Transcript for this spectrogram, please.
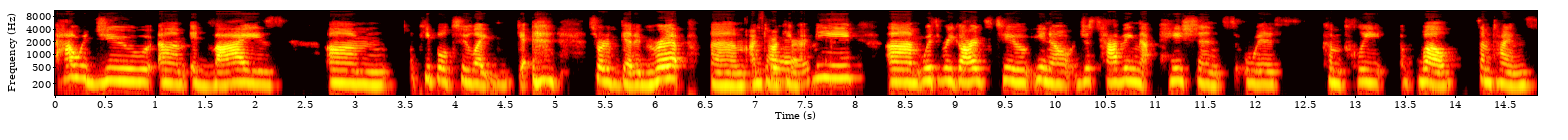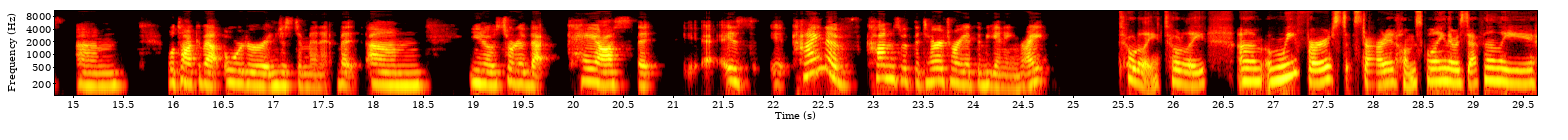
how would you um, advise um, people to like get sort of get a grip? Um, I'm talking sure. about me. um, with regards to you know just having that patience with complete well sometimes um, we'll talk about order in just a minute but um, you know sort of that chaos that is it kind of comes with the territory at the beginning right Totally, totally. Um, when we first started homeschooling, there was definitely,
